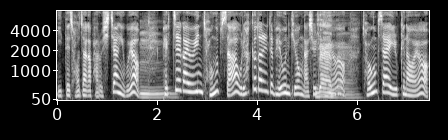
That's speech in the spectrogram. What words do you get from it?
이때 저자가 바로 시장이고요. 음. 백제가요인 정읍사 우리 학교 다닐 때 배운 기억 나실 텐데요. 네, 네. 정읍사에 이렇게 나와요.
